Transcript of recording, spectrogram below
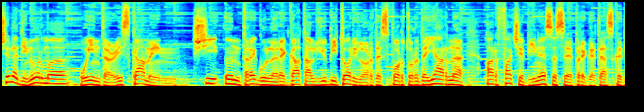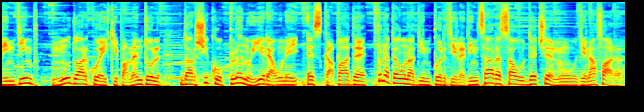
cele din urmă, Winter is Coming și întregul regat al iubitorilor de sporturi de iarnă ar face bine să se pregătească din timp, nu doar cu echipamentul, dar și cu plănuirea unei escapade până pe una din pârtile din țară sau, de ce nu, din afară.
